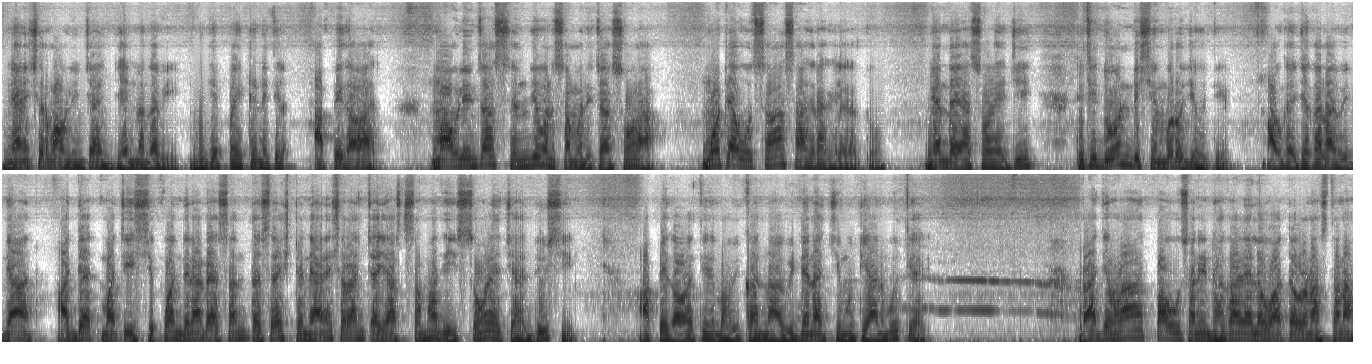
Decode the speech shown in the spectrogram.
ज्ञानेश्वर माऊलींच्या जन्मगावी म्हणजे पैठण येथील आपे गावात माऊलींचा संजीवन समाधीचा सोहळा मोठ्या उत्साहात साजरा केला जातो. यंदा या सोहळ्याची. तिथी दोन डिसेंबर रोजी होती. अवघ्या जगाला विज्ञान अध्यात्माची शिकवण देणाऱ्या संत श्रेष्ठ ज्ञानेश्वरांच्या या समाधी सोहळ्याच्या दिवशी आपल्या गावातील भाविकांना विज्ञानाची मोठी अनुभूती आली. राज्यभरात पाऊस आणि ढगाळलेलं वातावरण असताना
